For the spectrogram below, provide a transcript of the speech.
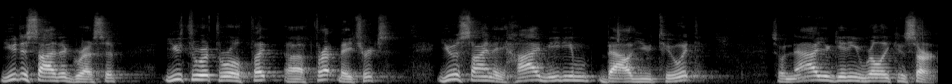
you decided aggressive, you threw it through a th uh, threat matrix, you assign a high medium value to it. So now you're getting really concerned.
